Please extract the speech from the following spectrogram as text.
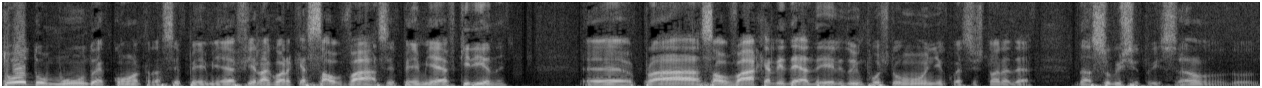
todo mundo é contra a CPMF e ele agora quer salvar a CPMF, queria, né? É, para salvar aquela ideia dele do imposto único, essa história da, da substituição do,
